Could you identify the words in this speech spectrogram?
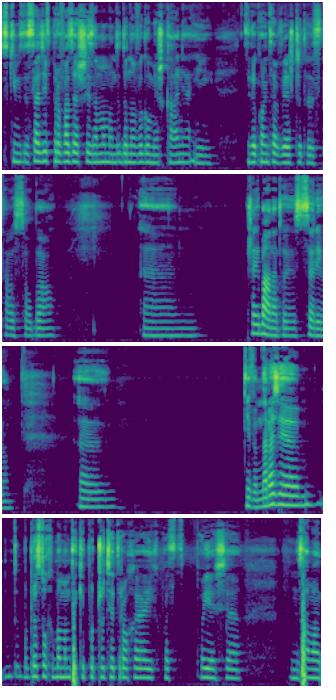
z kim w zasadzie wprowadzasz się za moment do nowego mieszkania i nie do końca wiesz, czy to jest ta osoba. Um, przejebane to jest, serio. Um, nie wiem, na razie po prostu chyba mam takie poczucie trochę i chyba boję się sama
